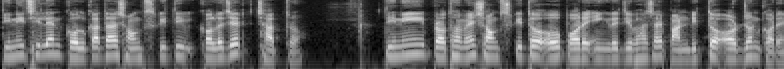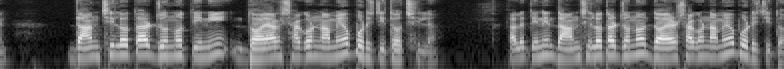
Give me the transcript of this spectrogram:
তিনি ছিলেন কলকাতা সংস্কৃতি কলেজের ছাত্র। তিনি প্রথমে সংস্কৃত ও পরে ইংরেজি ভাষায় পাণ্ডিত্য অর্জন করেন। দান ছিল তার জন্য তিনি দয়ার সাগর নামেও পরিচিত ছিলেন। তাহলে তিনি দানশীলতার জন্য দয়ার সাগর নামেও পরিচিত।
